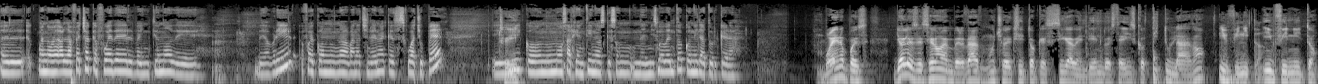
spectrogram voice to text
el, bueno, a la fecha que fue del 21 de, de abril, fue con una banda chilena que es Huachupé y Sí. con unos argentinos que son en el mismo evento con la Turquera. Bueno, pues yo les deseo en verdad mucho éxito, que se siga vendiendo este disco titulado Infinito. Infinito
